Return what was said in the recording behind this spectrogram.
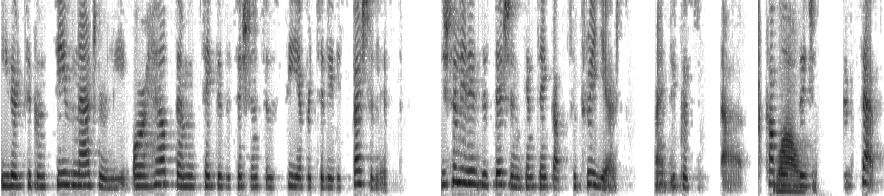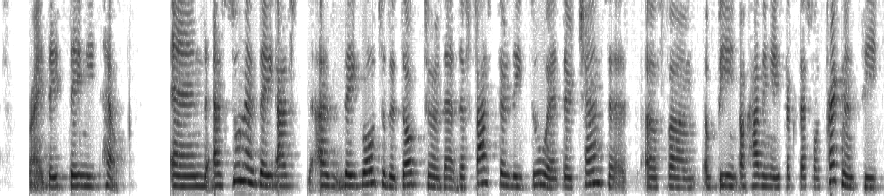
either to conceive naturally or help them take the decision to see a fertility specialist. Usually, this decision can take up to three years right? Because uh, couples wow. they just accept right? They, they need help. And as soon as they, as, as they go to the doctor, that the faster they do it, their chances of, um, of being, of having a successful pregnancy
